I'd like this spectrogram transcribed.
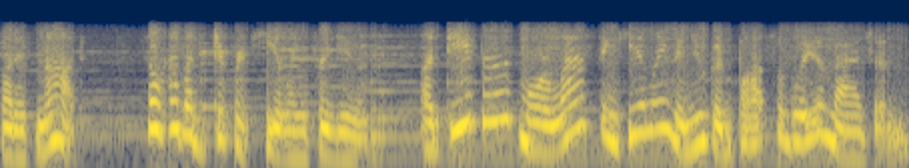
but if not, he'll have a different healing for you. A deeper, more lasting healing than you could possibly imagine.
